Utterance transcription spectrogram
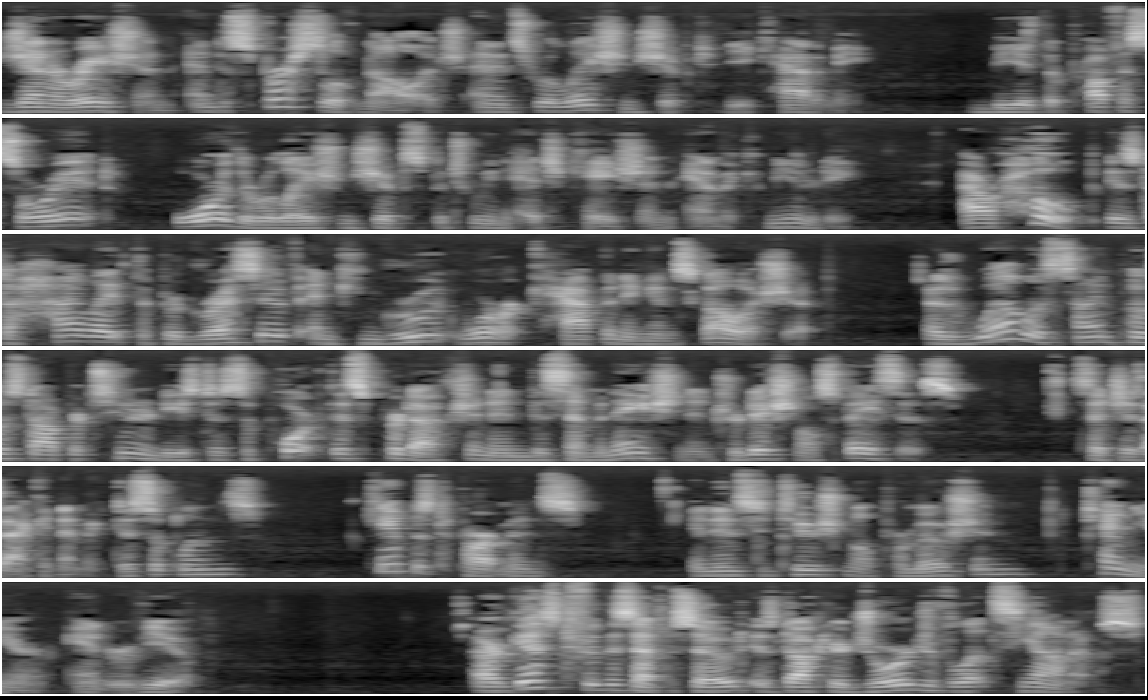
generation, and dispersal of knowledge and its relationship to the academy, be it the professoriate or the relationships between education and the community. Our hope is to highlight the progressive and congruent work happening in scholarship as well as signpost opportunities to support this production and dissemination in traditional spaces, such as academic disciplines, campus departments, and institutional promotion, tenure, and review. Our guest for this episode is Dr. George Veletsianos,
